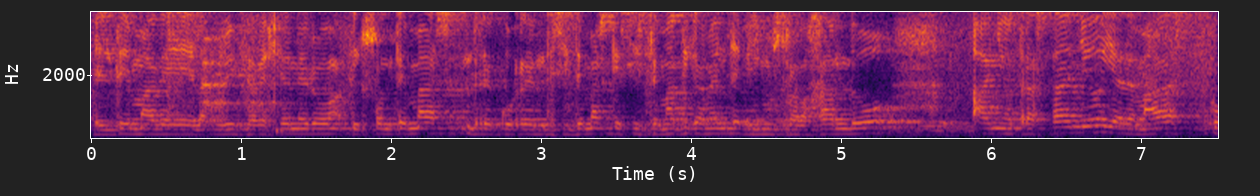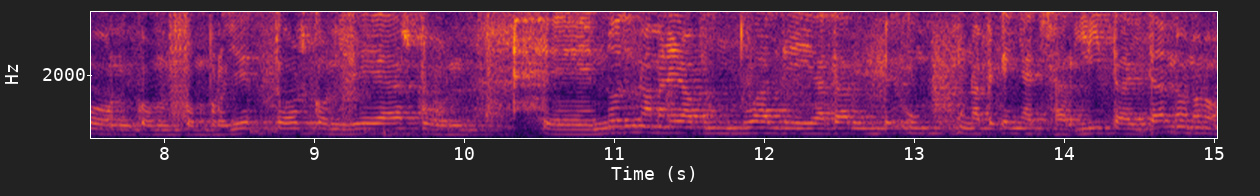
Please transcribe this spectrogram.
el tema de la violencia de género, es decir, son temas recurrentes y temas que sistemáticamente venimos trabajando año tras año y además con, con, con proyectos, con ideas, con, eh, no de una manera puntual de dar un, un, una pequeña charlita y tal, no, no, no,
